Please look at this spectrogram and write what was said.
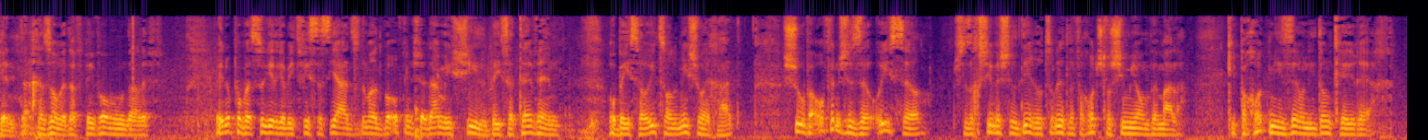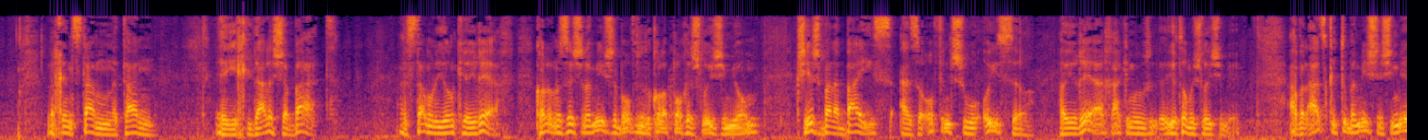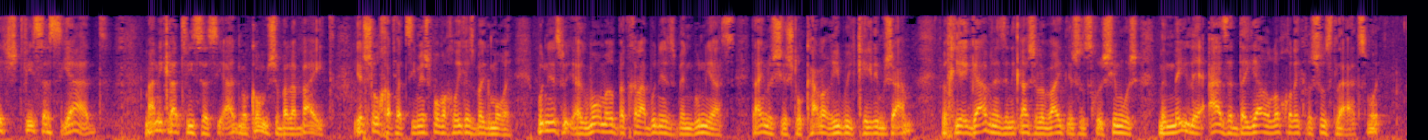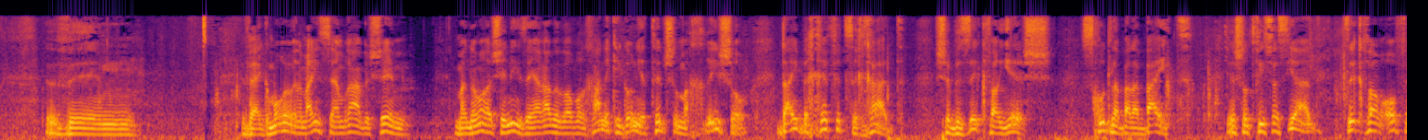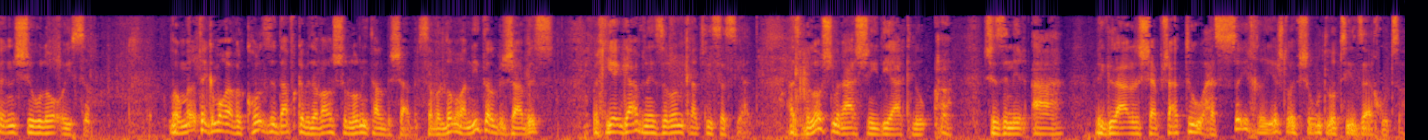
כן, חזור, דף פ"ו עמוד א'. היינו פה בסוגיה לגבי תפיסת יד, זאת אומרת באופן שאדם השיל ביס התבן או ביס האויצר למישהו אחד, שוב, האופן שזה אויסר, שזה חשיבה של דיר, הוא צריך להיות לפחות 30 יום ומעלה, כי פחות מזה הוא נידון כירח. לכן סתם הוא נתן אה, יחידה לשבת, אז סתם הוא נידון כירח. כל הנושא של המיש זה באופן של כל הפוחד 30 יום, כשיש בעל הבייס, אז האופן שהוא אויסר, הירח, רק אם הוא יותר משלושים יום. אבל אז כתוב במישנה שאם יש תפיסת יד, מה נקרא תפיסת יד? מקום שבעל הבית, יש לו חפצים, יש פה מחליקס בגמורה. בוניאס, הגמור אומרת בהתחלה בוניאס בן בוניאס, דהיינו שיש לו כמה ריבוי כלים שם, וחיי גבנה זה נקרא שלבית יש לו שימוש, ממילא אז הדייר לא חולק רשוס לעצמו. ו... והגמור למעשה אמרה בשם המדומר השני, זה היה רבי בר חנה, כגון יתד של מחרישו, די בחפץ אחד, שבזה כבר יש זכות לבעל הבית, יש לו תפיסת יד, זה כבר אופן שהוא לא אויסר. ואומרת הגמור, אבל כל זה דווקא בדבר שלא ניטל בשבס. אבל דובר הניטל בשבס, וחיי גבנה זה לא נקרא תפיסת יד. אז בלושן רש"י דייקנו שזה נראה בגלל שהפשט הוא, הסייכל יש לו אפשרות להוציא את זה החוצה.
